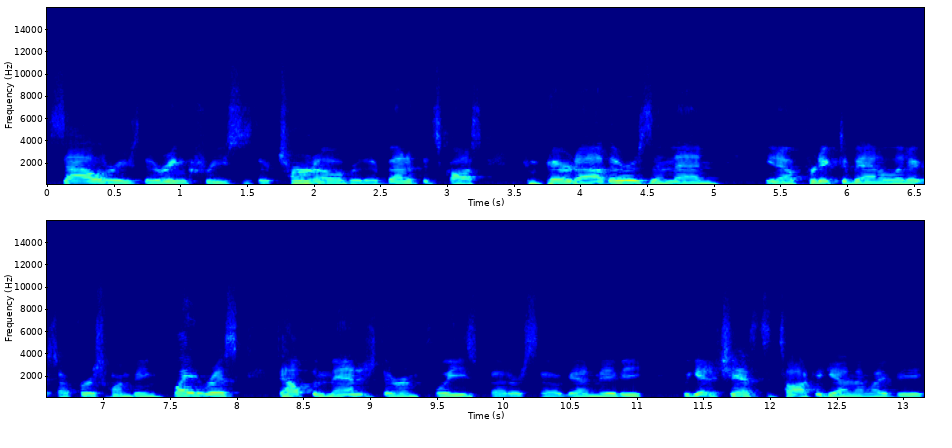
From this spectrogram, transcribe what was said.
salaries their increases their turnover their benefits costs compare to others. And then you know predictive analytics our first one being flight risk to help them manage their employees better. So again maybe if we get a chance to talk again that might be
